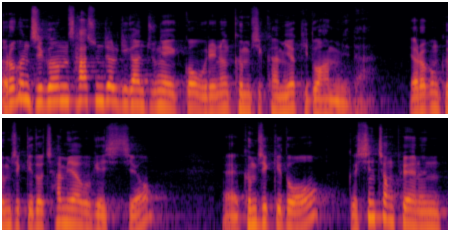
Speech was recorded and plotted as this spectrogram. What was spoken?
여러분 지금 사순절 기간 중에 있고 우리는 금식하며 기도합니다. 여러분 금식 기도 참여하고 계시지요? 예, 금식 기도 그 신청표에는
